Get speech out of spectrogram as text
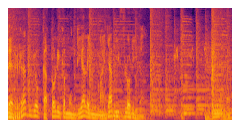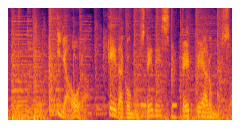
de Radio Católica Mundial en Miami, Florida. Y ahora queda con ustedes Pepe Alonso.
